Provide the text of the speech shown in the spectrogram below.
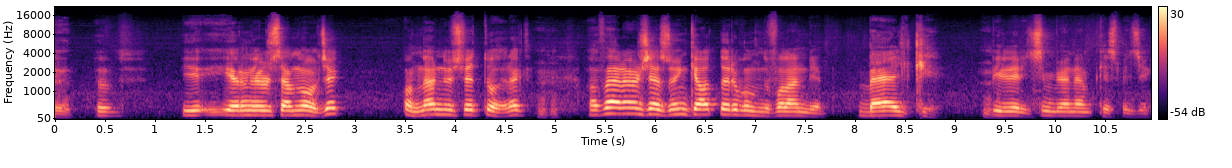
Evet. Yarın ölürsem ne olacak? Onlar nüsvetli olarak Ferhan Şensoy'un kağıtları bulundu falan diye. Belki birileri için bir önem kesmeyecek.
